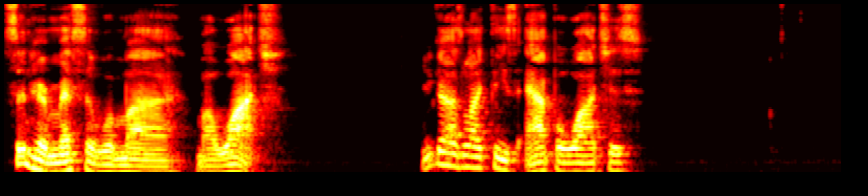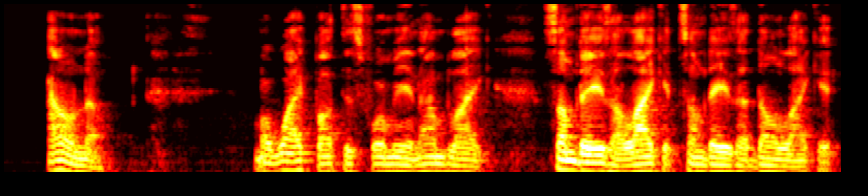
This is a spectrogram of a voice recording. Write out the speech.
Sitting here messing with my my watch. You guys like these Apple watches? I don't know. My wife bought this for me, and I'm like, some days I like it, some days I don't like it.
